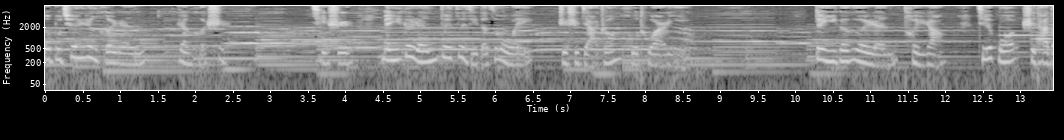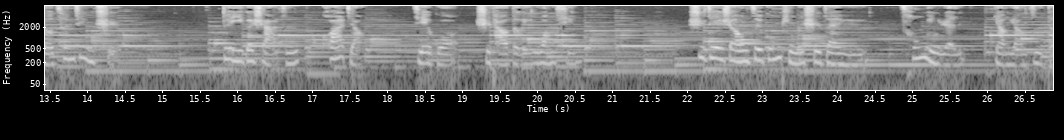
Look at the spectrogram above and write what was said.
我不劝任何人、任何事。其实，每一个人对自己的作为，只是假装糊涂而已。对一个恶人退让，结果使他得寸进尺；对一个傻子夸奖，结果使他得意忘形。世界上最公平的事在于，聪明人洋洋自得，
